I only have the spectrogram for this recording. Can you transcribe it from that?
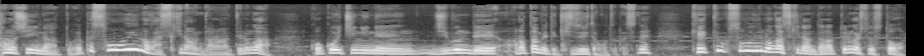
楽しいなと。やっぱりそういうのが好きなんだなっていうのがここ12年自分で改めて気づいたことですね。結局そういうのが好きなんだなっていうのが一つと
